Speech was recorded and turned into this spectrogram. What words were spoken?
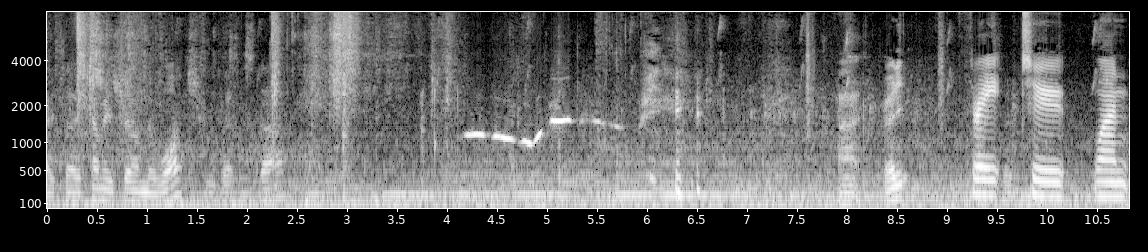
Okay, so come here show them the watch. We're about to start. Alright, ready? Three, two, one.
